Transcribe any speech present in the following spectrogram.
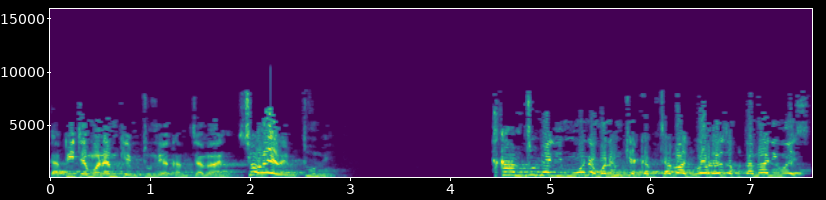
Kapita mwanamke mtume akamtamani. Sio wewe mtume. Akawa mtume alimuona mwanamke akamtamani wewe unaweza kutamani uwezi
